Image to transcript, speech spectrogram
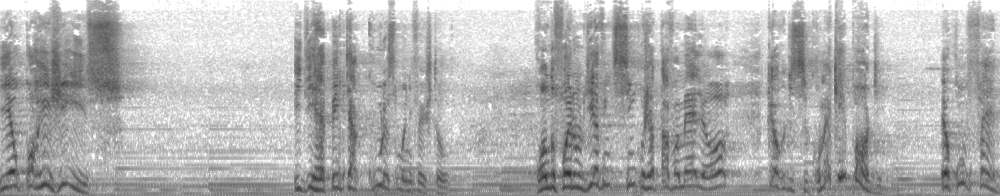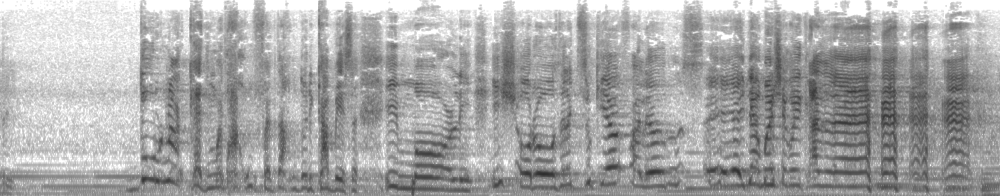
e eu corrigi isso. E de repente a cura se manifestou. Quando foi no dia 25 eu já estava melhor. Porque eu disse, como é que pode? Eu com febre duro na queda, mas estava com febre, estava com dor de cabeça, e mole, e choroso. Ele disse o que é? Eu falei, eu não sei. Aí minha mãe chegou em casa.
